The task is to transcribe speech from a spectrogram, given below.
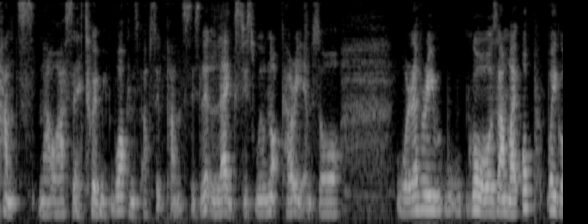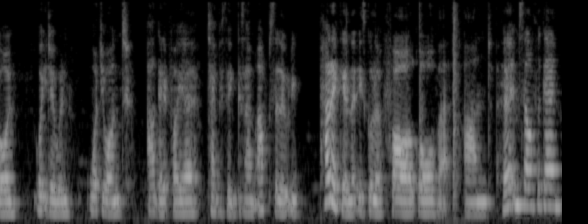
pants. Now I say to him walking absolute pants his little legs just will not carry him. So wherever he goes I'm like up where you going? What you doing? What do you want? I'll get it for you type of thing because I'm absolutely panicking that he's going to fall over and hurt himself again.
